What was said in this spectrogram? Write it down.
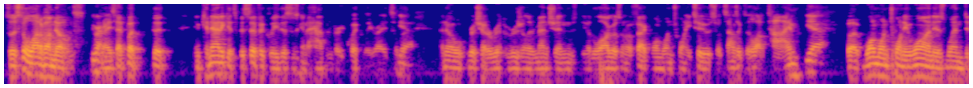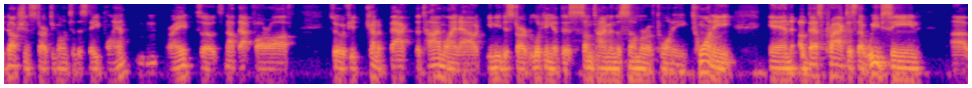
So there's still a lot of unknowns, Right. right? That, but that in Connecticut specifically, this is going to happen very quickly, right? So the- Yeah. I know Rich had originally mentioned, you know, the law goes into effect one one twenty two, so it sounds like there's a lot of time. Yeah. But one one twenty one is when deductions start to go into the state plan, Mhm. right? So it's not that far off. So if you kind of back the timeline out, you need to start looking at this sometime in the summer of 2020. And a best practice that we've seen, uh,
